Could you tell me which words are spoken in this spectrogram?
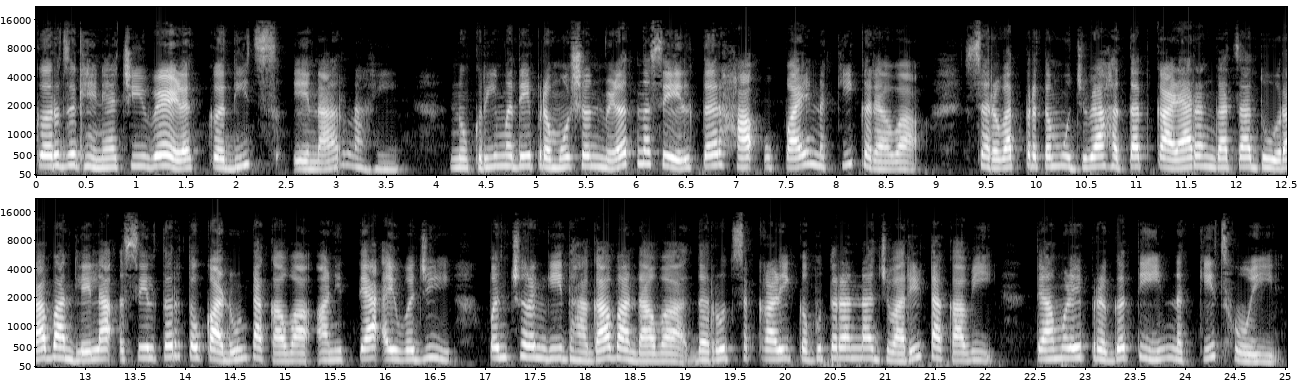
कर्ज घेण्याची वेळ कधीच येणार नाही. नोकरीमध्ये प्रमोशन मिळत नसेल तर हा उपाय नक्की करावा. सर्वात प्रथम उजव्या हातात काळ्या रंगाचा दोरा बांधलेला असेल तर तो काढून टाकावा आणि त्याऐवजी पंचरंगी धागा बांधावा. दररोज सकाळी कबुतरांना ज्वारी टाकावी. त्यामुळे प्रगती नक्कीच होईल.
